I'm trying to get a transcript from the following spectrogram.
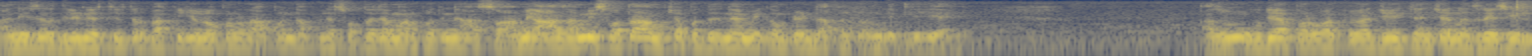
आणि जर दिली नसतील तर बाकीच्या लोकांवर आपण आपल्या स्वतःच्या मार्फतीने आज आम्ही आज आम्ही स्वतः आमच्या पद्धतीने आम्ही कंप्लेंट दाखल करून घेतलेली आहे. अजून उद्या परवा किंवा जे त्यांच्या नजरेस येईल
